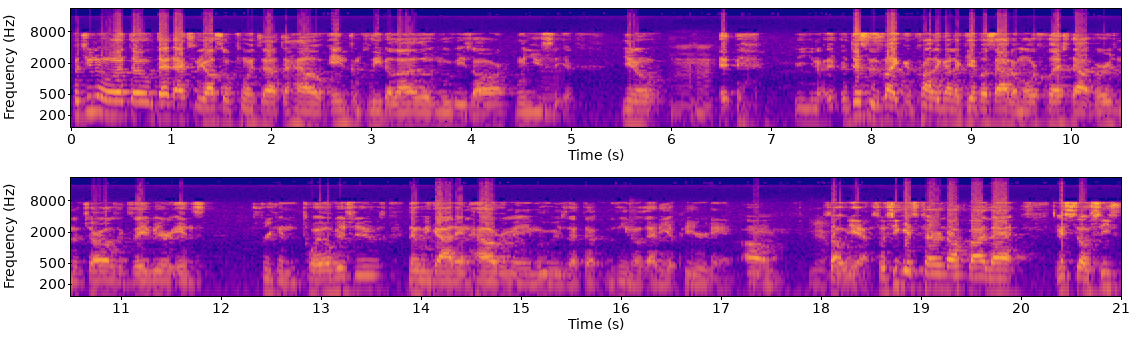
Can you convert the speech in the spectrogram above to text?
but you know what though? That actually also points out to how incomplete a lot of those movies are when you see, you know, hmm it, you know, it, this is like probably gonna give us out a more fleshed out version of Charles Xavier in freaking twelve issues than we got in however many movies that the, you know that he appeared in. Um, Yeah. so yeah, so she gets turned off by that, and so she's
